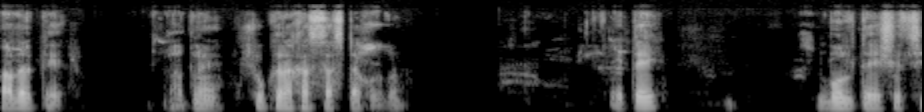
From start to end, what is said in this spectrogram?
তাদেরকে আপনি সুখে রাখার চেষ্টা করবেন। এটাই বলতে এসেছি।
